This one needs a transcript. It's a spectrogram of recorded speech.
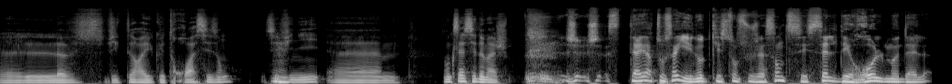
Euh, Love Victor a eu que trois saisons. C'est Mhm. fini. Euh, donc ça, c'est dommage. Derrière tout ça, il y a une autre question sous-jacente, c'est celle des rôles modèles.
